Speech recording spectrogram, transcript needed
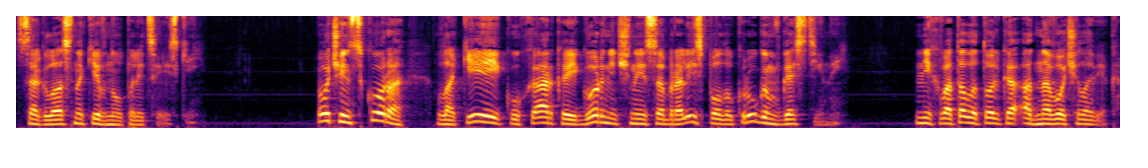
Согласно кивнул полицейский. Очень скоро лакеи, кухарка и горничные собрались полукругом в гостиной. Не хватало только одного человека.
